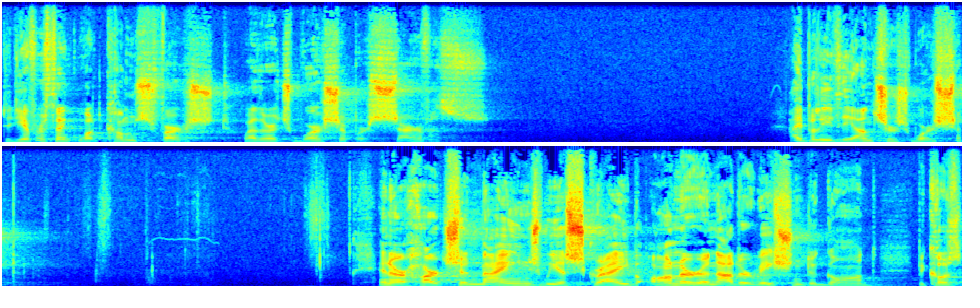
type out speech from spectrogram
Did you ever think what comes first, whether it's worship or service? I believe the answer is worship. In our hearts and minds, we ascribe honor and adoration to God because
